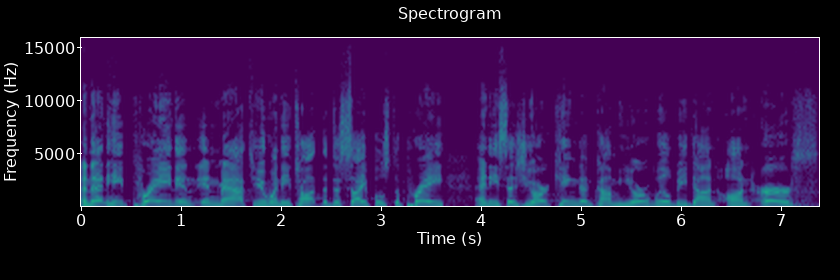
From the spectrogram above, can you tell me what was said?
And then he prayed in, in Matthew when he taught the disciples to pray, and he says, Your kingdom come, your will be done on earth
